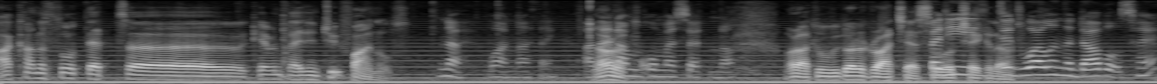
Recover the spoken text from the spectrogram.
I kind of thought that uh, Kevin played in two finals. no, one, I think. I All that right. I'm almost certain not. All right, well, we got it right here, so but we'll he check it did out. well in the doubles, hey?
